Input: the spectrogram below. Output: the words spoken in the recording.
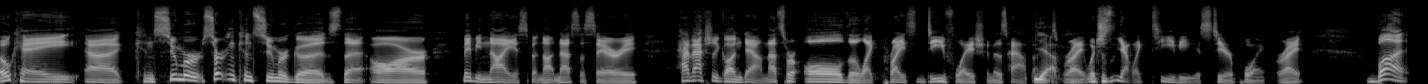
okay, uh, consumer certain consumer goods that are maybe nice but not necessary have actually gone down. That's where all the like price deflation has happened, Yeah. right? Which is yeah, like TVs to your point, right? But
